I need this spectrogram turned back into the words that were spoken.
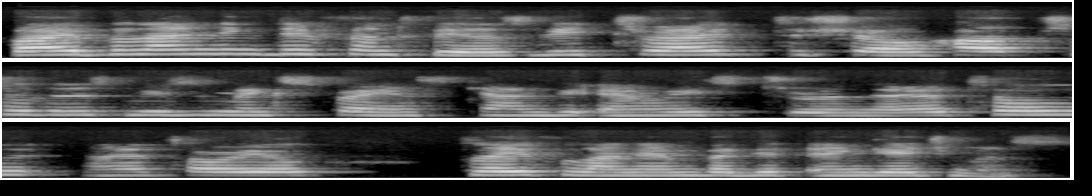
By blending different fields, we tried to show how children's museum experience can be enriched through narratorial, playful, and embedded engagements.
